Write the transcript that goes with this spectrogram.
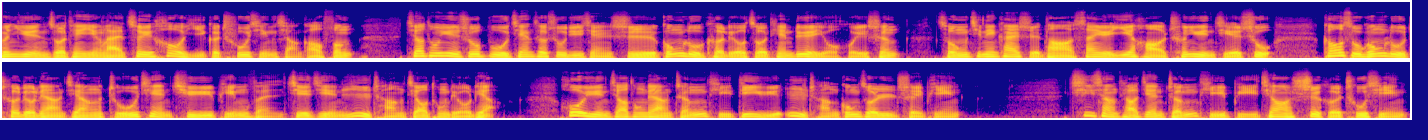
春运昨天迎来最后一个出行小高峰。交通运输部监测数据显示，公路客流昨天略有回升。从今天开始到三月一号春运结束，高速公路车流量将逐渐趋于平稳，接近日常交通流量。货运交通量整体低于日常工作日水平。气象条件整体比较适合出行，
